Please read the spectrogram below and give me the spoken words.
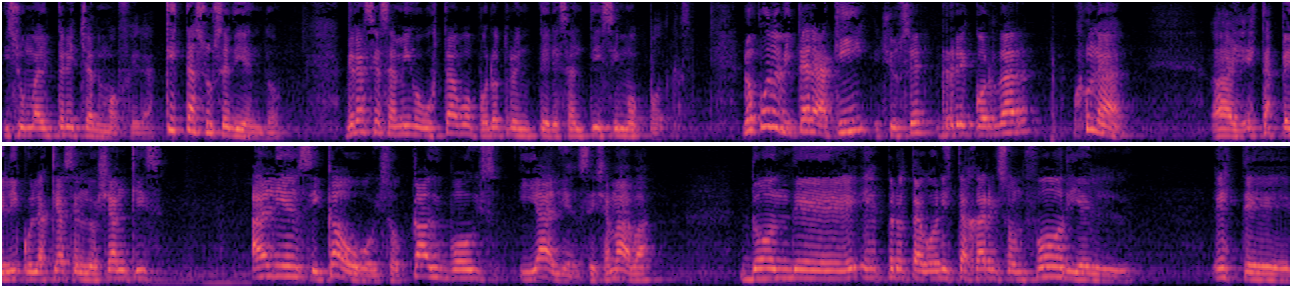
y su maltrecha atmósfera. ¿Qué está sucediendo? Gracias, amigo Gustavo, por otro interesantísimo podcast. No puedo evitar aquí, Josep, recordar una. Ay, estas películas que hacen los yankees, Aliens y Cowboys, o Cowboys y Aliens se llamaba, donde es protagonista Harrison Ford y el. Este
